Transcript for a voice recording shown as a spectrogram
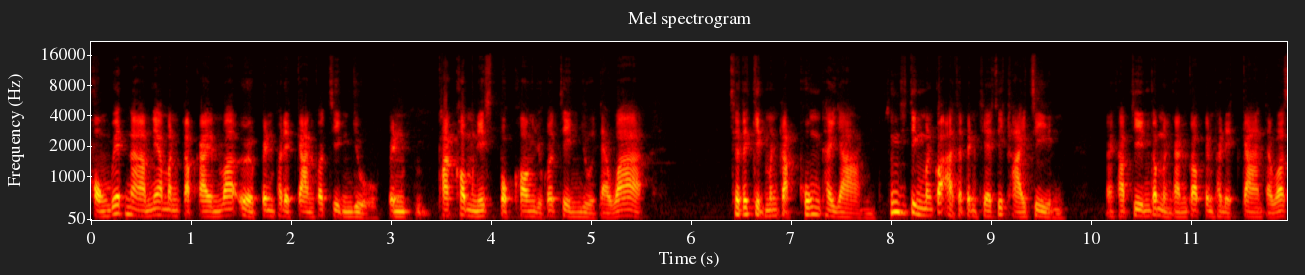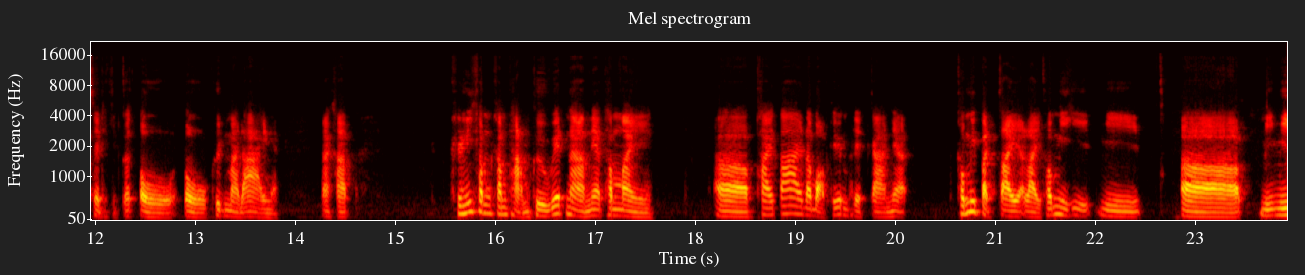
ของเวียดนามเนี่ยมันกลับกลายเป็นว่าเออเป็นเผด็จการก็จริงอยู่ เป็นพรรคคอมมิวนิสต์ปกครองอยู่ก็จริงอยู่ แต่ว่าเศรษฐกิจมันกลับพุ่งทะยาน ซึ่งจริงๆมันก็อาจจะเป็นเคสที่คล้ายจีนนะครับ จีนก็เหมือนกันก็เป็นเผด็จการ แต่ว่าเศรษฐกิจก็โตโตขึ้นมาได้เนี่ยนะครับคราวนี้คำคำถามคือเวียดนามเนี่ยทำไมภายใต้ระบอบที่เป็นเผด็จการเนี่ยเขามีปัจจัยอะไรเขามีมีมีมี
